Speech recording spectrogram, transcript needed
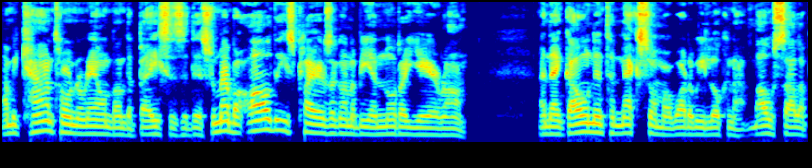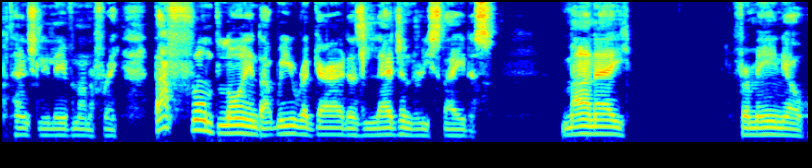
And we can't turn around on the basis of this. Remember, all these players are going to be another year on. And then going into next summer, what are we looking at? Mo Salah potentially leaving on a free. That front line that we regard as legendary status, Mane, Firmino,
